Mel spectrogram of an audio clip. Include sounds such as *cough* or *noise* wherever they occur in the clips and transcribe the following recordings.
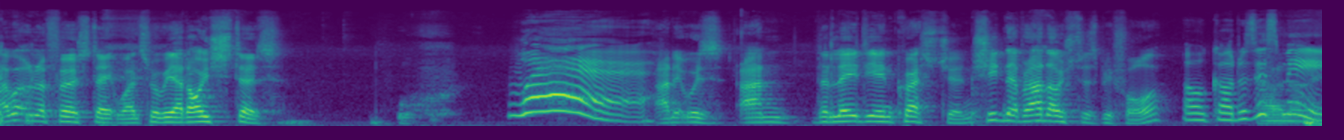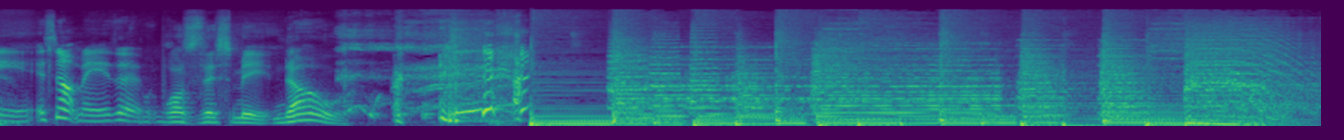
I went on a first date once where we had oysters, Where? and it was and the lady in question, she'd never had oysters before. Oh God, was this me? It's not me, is it? Was this me? No. *laughs*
